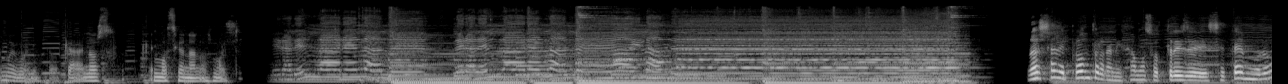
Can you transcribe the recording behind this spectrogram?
moi bonito, o sea, nos emocionanos moito. Nós xa de pronto organizamos o 3 de setembro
